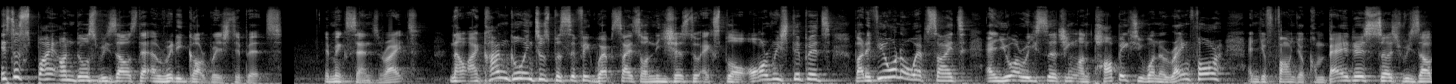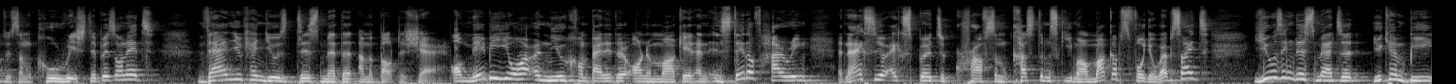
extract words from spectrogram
is to spy on those results that already got rich snippets. It makes sense, right? Now, I can't go into specific websites or niches to explore all rich snippets, but if you own a website and you are researching on topics you want to rank for, and you found your competitor's search result with some cool rich snippets on it, then you can use this method I'm about to share. Or maybe you are a new competitor on the market and instead of hiring an SEO expert to craft some custom schema or markups for your website, using this method, you can be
